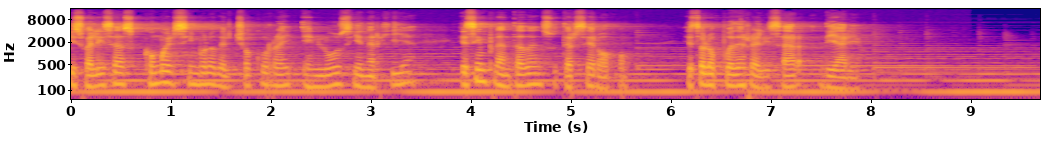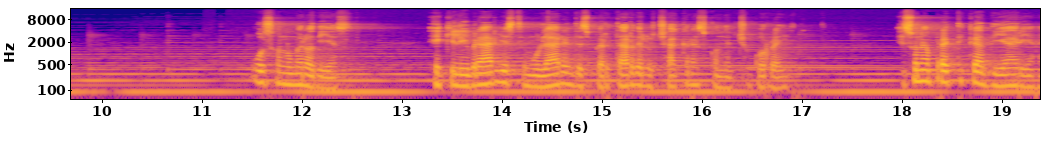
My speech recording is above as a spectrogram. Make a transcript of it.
Visualizas cómo el símbolo del Chokurei en luz y energía es implantado en su tercer ojo. Esto lo puedes realizar diario. Uso número 10 equilibrar y estimular el despertar de los chakras con el chokurei. Es una práctica diaria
